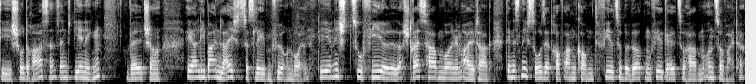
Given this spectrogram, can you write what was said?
Die Shudras sind diejenigen, welche eher lieber ein leichtes Leben führen wollen, die nicht zu viel Stress haben wollen im Alltag, denen es nicht so sehr darauf ankommt, viel zu bewirken, viel Geld zu haben und so weiter.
